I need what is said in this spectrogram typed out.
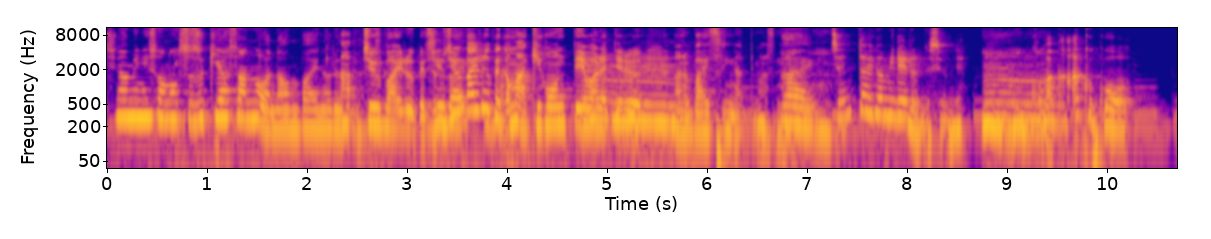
ちなみにその鈴木屋さんのは何倍のルーペですか？10倍ルーペです。10倍。10倍ルーペがまあ基本って言われてるうん。あの倍数になってますね。はい。うん。全体が見れるんですよね、細かくこう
